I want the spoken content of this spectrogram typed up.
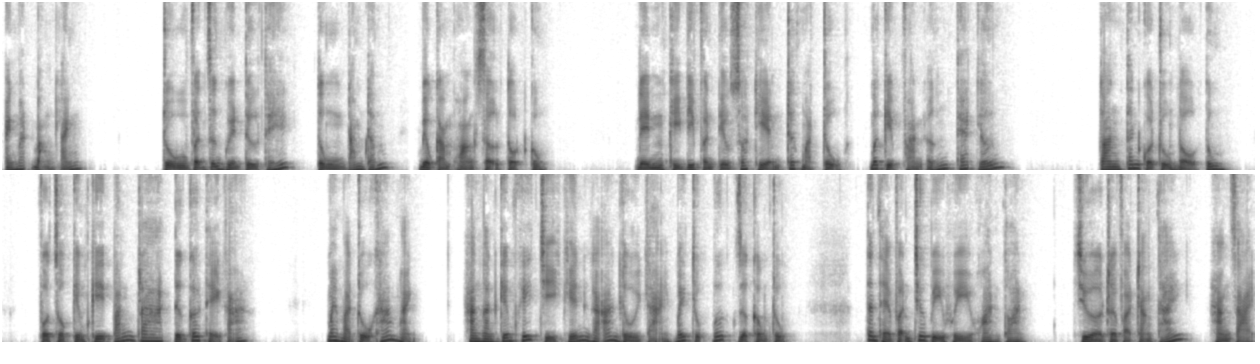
ánh mắt bằng lãnh. Trụ vẫn giữ nguyên tư thế, tùng đắm đấm, biểu cảm hoảng sợ tột cùng. Đến khi Lý Vân Tiêu xuất hiện trước mặt trụ mới kịp phản ứng thét lớn. Toàn thân của trụ nổ tung, vô số kiếm khí bắn ra từ cơ thể gã, May mà trụ khá mạnh, hàng ngàn kiếm khí chỉ khiến gã lùi lại mấy chục bước giữa không trung. Thân thể vẫn chưa bị hủy hoàn toàn, chưa rơi vào trạng thái hàng giải.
